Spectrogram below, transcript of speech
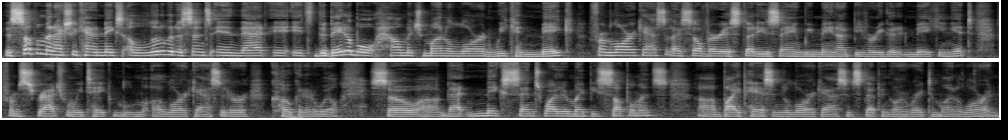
the supplement actually kind of makes a little bit of sense in that it's debatable how much monolaurin we can make from lauric acid. I saw various studies saying we may not be very good at making it from scratch when we take uh, lauric acid or coconut oil. So uh, that makes sense why there might be supplements uh, bypassing the lauric acid step and going right to monolaurin.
